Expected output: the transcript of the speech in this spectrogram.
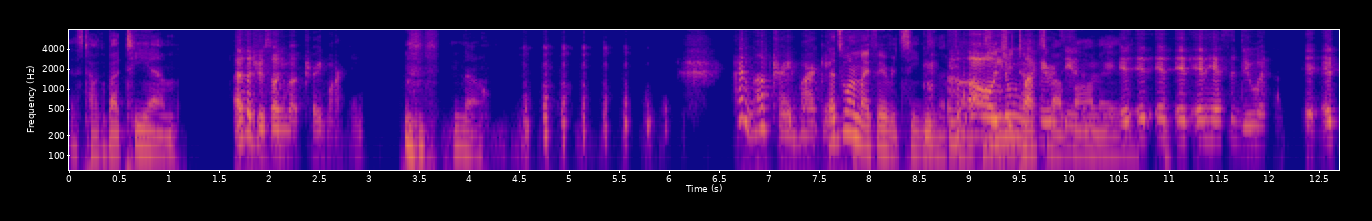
is talk about TM. I thought you were talking about trademarking. no. I love trademarking. That's one of my favorite scenes in the film. oh, you she know my talks favorite about scene in the vomit. movie? It, it, it, it, it has to do with it, it.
